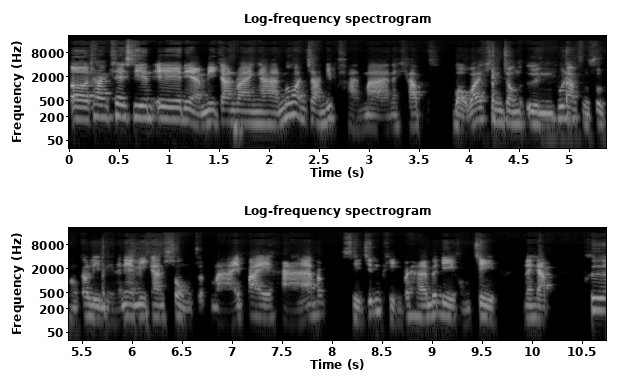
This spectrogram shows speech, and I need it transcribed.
เอ่อทาง KCNA เนี่ยมีการรายงานเมื่อวันจันทร์ที่ผ่านมานะครับบอกว่าคิมจองอึนผู้นำสูงสุดของเกาหลีเหนือเนี่ยมีการส่งจดหมายไปหาสีจิ้นผิงประธานาธิบดีของจีนนะครับเพื่อ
